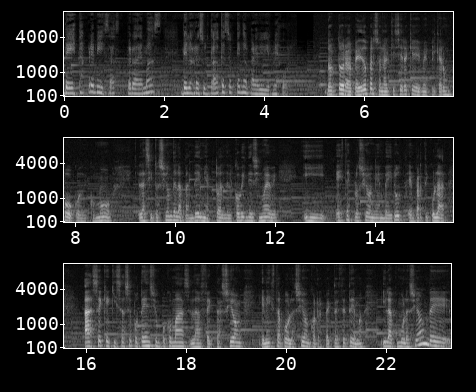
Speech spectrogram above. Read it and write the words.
de estas premisas, pero además de los resultados que se obtengan para vivir mejor. Doctora, a pedido personal quisiera que me explicara un poco de cómo la situación de la pandemia actual del COVID-19 y esta explosión en Beirut en particular hace que quizás se potencie un poco más la afectación en esta población con respecto a este tema y la acumulación de,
